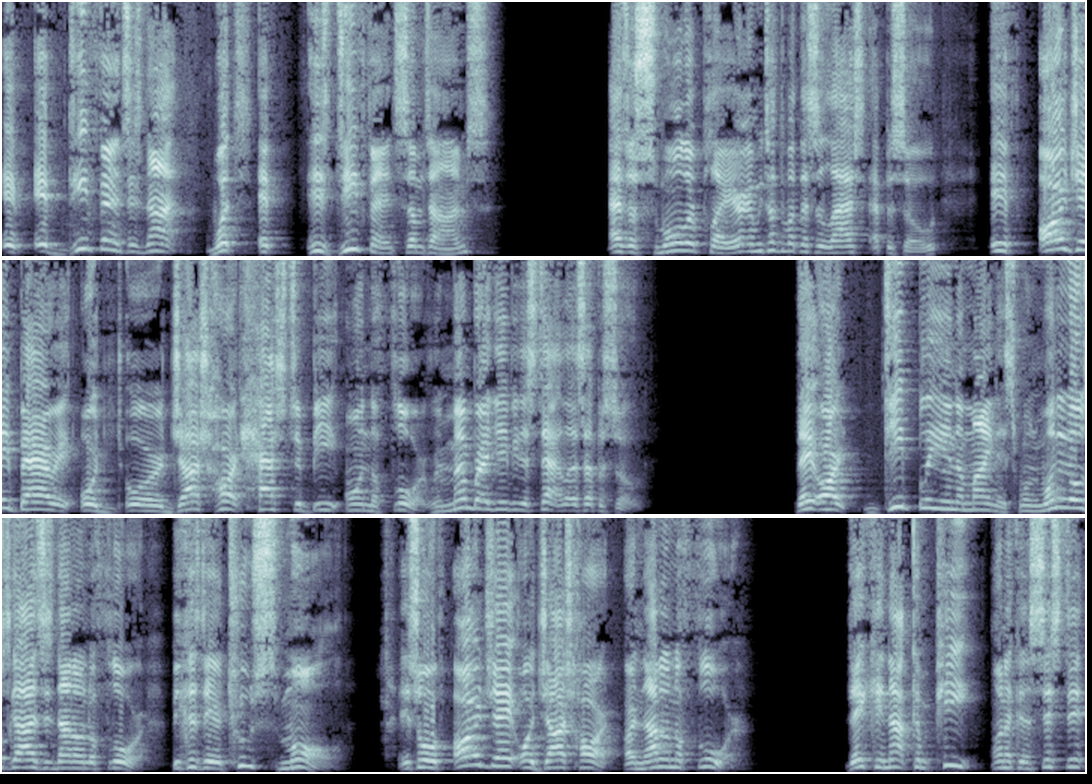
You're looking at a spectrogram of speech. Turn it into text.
if if defense is not what's if his defense sometimes as a smaller player, and we talked about this in the last episode, if RJ Barrett or or Josh Hart has to be on the floor, remember I gave you the stat last episode. They are deeply in the minus when one of those guys is not on the floor because they are too small. And so if RJ or Josh Hart are not on the floor, they cannot compete on a consistent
